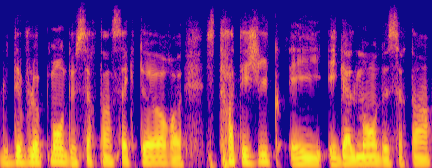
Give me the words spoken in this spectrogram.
le développement de certains secteurs euh, stratégiques et également de certains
